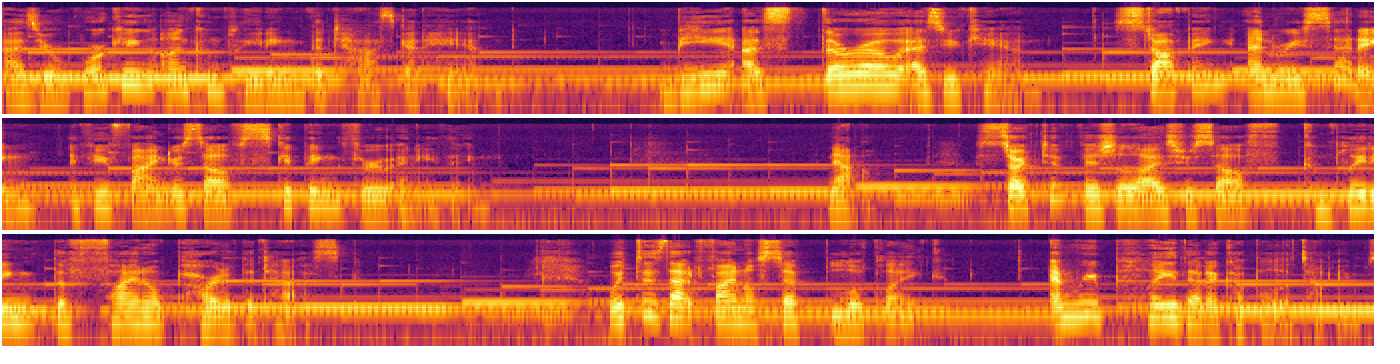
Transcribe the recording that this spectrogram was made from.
as you're working on completing the task at hand. Be as thorough as you can, stopping and resetting if you find yourself skipping through anything. Now, start to visualize yourself completing the final part of the task. What does that final step look like? And replay that a couple of times.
